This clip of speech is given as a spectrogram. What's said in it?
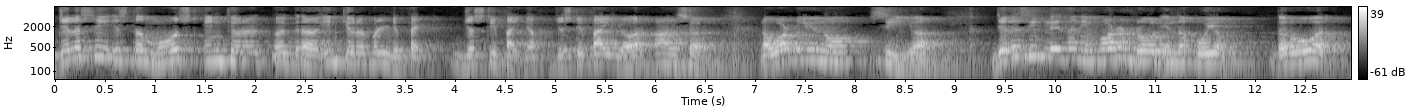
Jealousy is the most incurable, uh, incurable defect. Justify. You have to justify your answer. Now, what do you know? See here. Jealousy plays an important role in the poem. The rover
